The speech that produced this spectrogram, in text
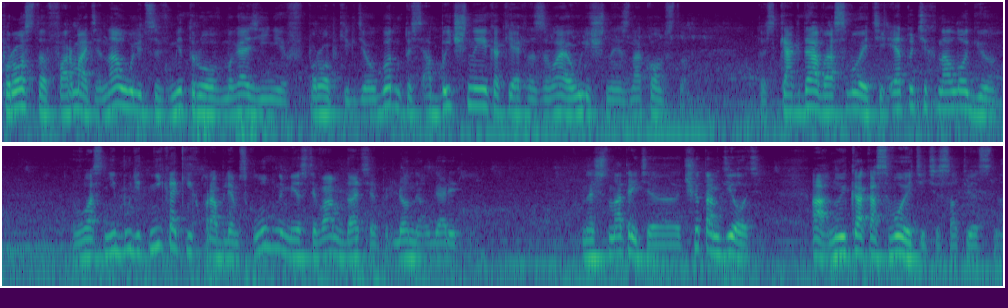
просто в формате на улице, в метро, в магазине, в пробке, где угодно. То есть обычные, как я их называю, уличные знакомства. То есть когда вы освоите эту технологию, у вас не будет никаких проблем с клубными, если вам дать определенный алгоритм. Значит, смотрите, что там делать? А, ну и как освоить эти, соответственно,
